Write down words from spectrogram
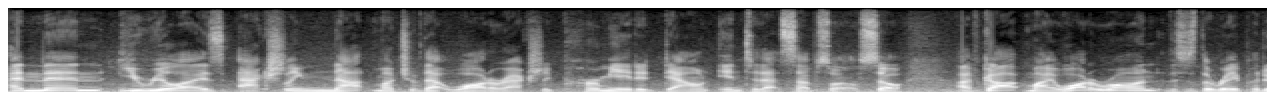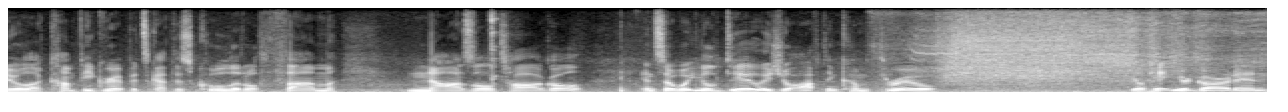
And then you realize actually not much of that water actually permeated down into that subsoil. So I've got my water wand, this is the Ray Padula Comfy Grip, it's got this cool little thumb nozzle toggle. And so what you'll do is you'll often come through, you'll hit your garden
